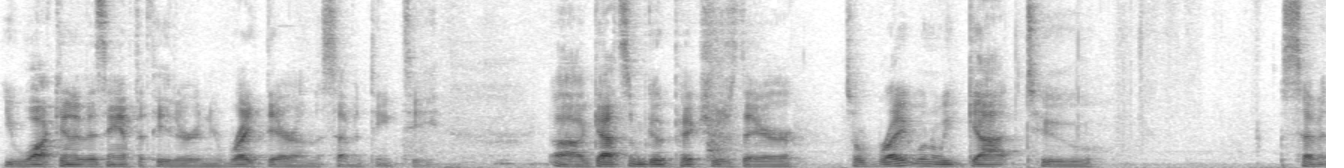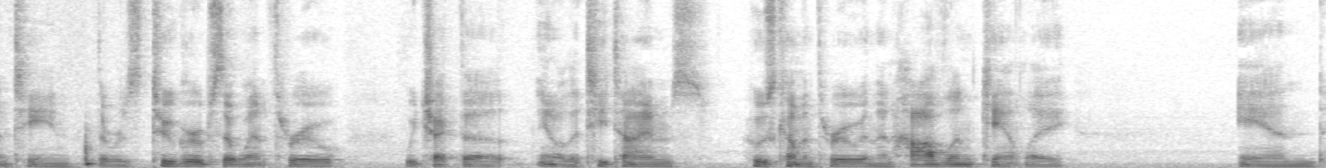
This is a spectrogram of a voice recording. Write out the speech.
you walk into this amphitheater and you're right there on the 17th tee. Uh, got some good pictures there. So right when we got to 17, there was two groups that went through. We checked the you know the tee times, who's coming through, and then Hovland, Cantlay, and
